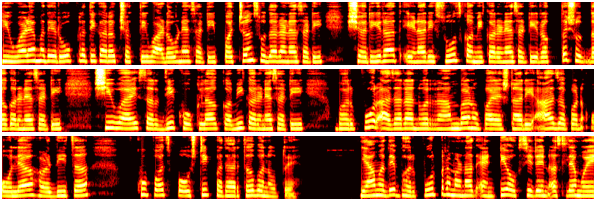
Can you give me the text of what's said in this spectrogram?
हिवाळ्यामध्ये रोगप्रतिकारक शक्ती वाढवण्यासाठी पचन सुधारण्यासाठी शरीरात येणारी सूज कमी करण्यासाठी रक्त शुद्ध करण्यासाठी शिवाय सर्दी खोकला कमी करण्यासाठी भरपूर आजारांवर रामबाण उपाय असणारी आज आपण ओल्या हळदीचा खूपच पौष्टिक पदार्थ बनवतोय. यामध्ये भरपूर प्रमाणात अँटीऑक्सिडेंट असल्यामुळे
